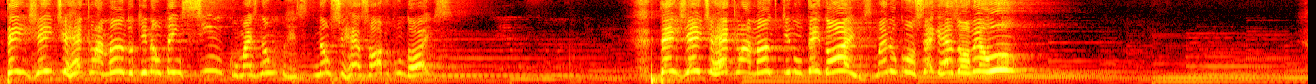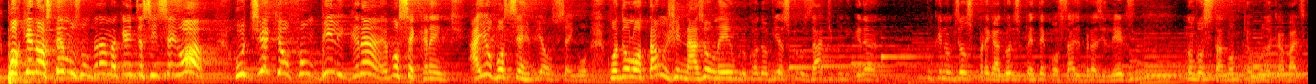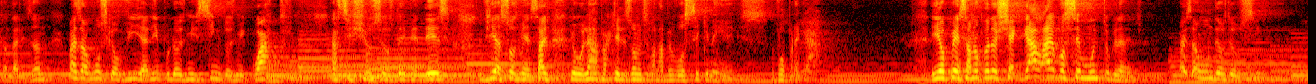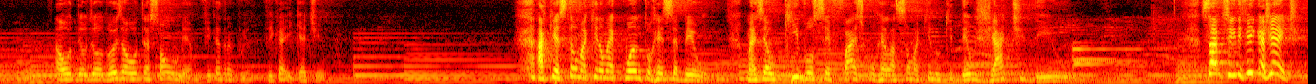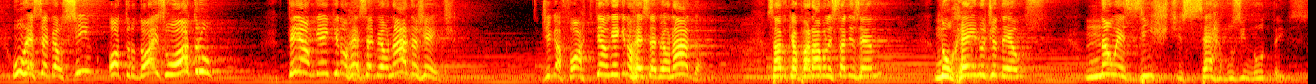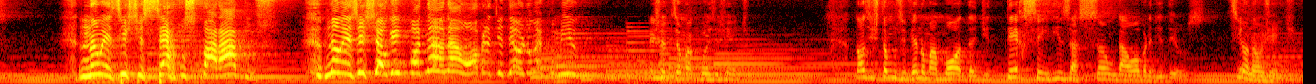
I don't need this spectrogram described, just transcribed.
Tem gente reclamando que não tem cinco, mas não, não se resolve com dois. Tem gente reclamando que não tem dois, mas não consegue resolver um. Porque nós temos um drama que a gente diz assim: Senhor, o dia que eu for um Billy Graham, eu vou ser crente. Aí eu vou servir ao Senhor. Quando eu lotar um ginásio, eu lembro, quando eu vi as cruzadas de Billy Graham. Por que não dizer os pregadores pentecostais brasileiros? Não vou citar nome, que alguns acabaram escandalizando. Mas alguns que eu vi ali por 2005, 2004. Assisti os seus DVDs, via as suas mensagens. Eu olhava para aqueles homens e falava: Eu vou ser que nem eles. Eu vou pregar. E eu pensava, quando eu chegar lá, eu vou ser muito grande. Mas a um Deus deu cinco. A outro Deus deu dois, a outra é só um mesmo. Fica tranquilo, fica aí, quietinho. A questão aqui não é quanto recebeu, mas é o que você faz com relação àquilo que Deus já te deu. Sabe o que significa, gente? Um recebeu cinco, outro dois, o outro. Tem alguém que não recebeu nada, gente? Diga forte: tem alguém que não recebeu nada? Sabe o que a parábola está dizendo? No reino de Deus, não existe servos inúteis. Não existe servos parados. Não existe alguém que pode, não, não, obra de Deus não é comigo. Deixa eu dizer uma coisa, gente. Nós estamos vivendo uma moda de terceirização da obra de Deus. Sim ou não, gente?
